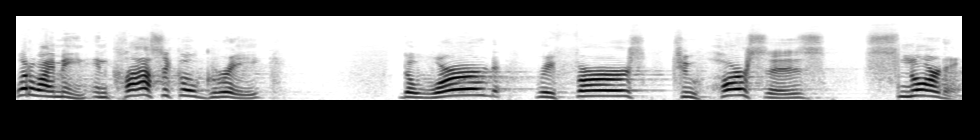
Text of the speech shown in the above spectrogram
What do I mean? In classical Greek, the word refers to horses snorting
